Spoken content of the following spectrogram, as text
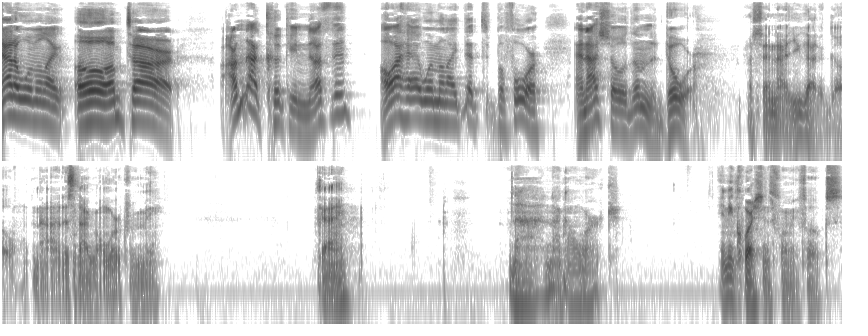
Not a woman like, oh, I'm tired. I'm not cooking nothing. Oh, I had women like that before, and I showed them the door. I said, nah, you got to go. Nah, that's not to work for me. Okay? Nah, not to work. Any questions for me, folks?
